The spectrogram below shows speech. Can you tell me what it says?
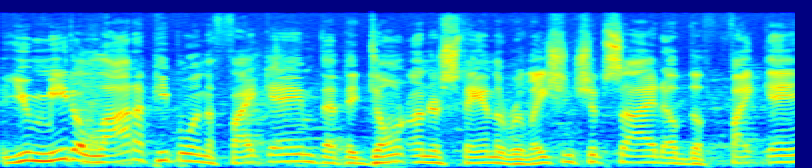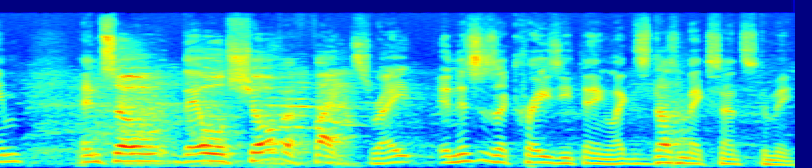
you meet a lot of people in the fight game that they don't understand the relationship side of the fight game. And so they will show up at fights, right? And this is a crazy thing. Like, this doesn't make sense to me.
